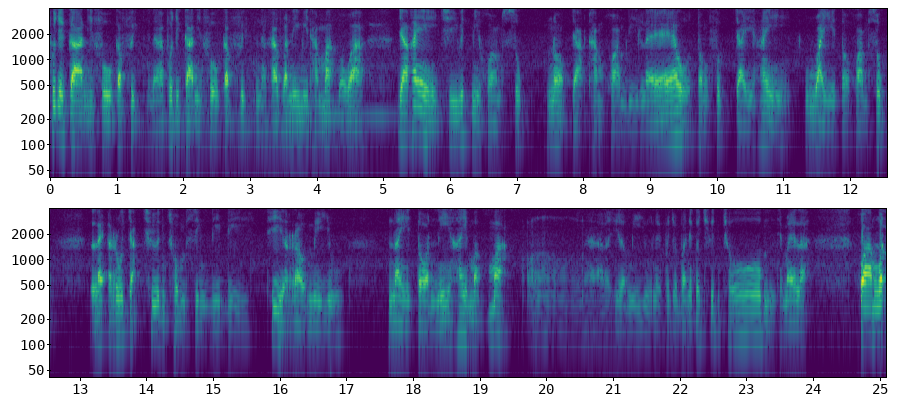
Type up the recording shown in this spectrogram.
ผู้จัดการอินโฟกราฟิกนะครับผู้จัดการอินโฟกราฟิกนะครับ วันนี้มีธรรมะบอกว่า อยากให้ชีวิตมีความสุขนอกจากทำความดีแล้ว ต้องฝึกใจให้ไวต่อความสุข และรู้จักชื่นชมสิ่งดีๆ ที่เรามีอยู่ในตอนนี้ให้มากๆอืมนะอะไรที่เรามีอยู่ในปัจจุบันนี้ก็ชื่นชมใช่ไหมล่ะ ความงด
